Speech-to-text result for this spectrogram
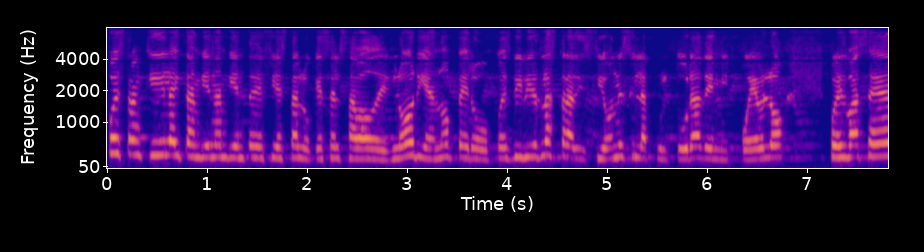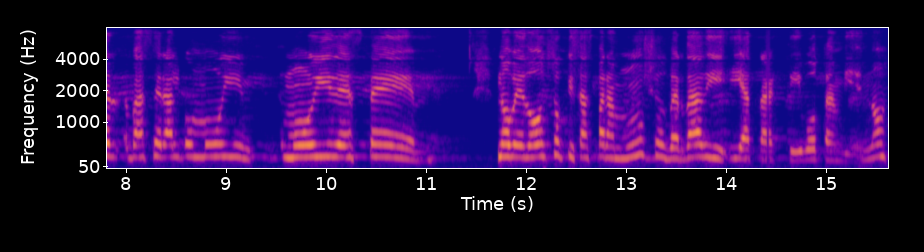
pues tranquila y también ambiente de fiesta, lo que es el sábado de gloria, ¿no? Pero pues vivir las tradiciones y la cultura de mi pueblo, pues va a ser, va a ser algo muy, muy de este, novedoso quizás para muchos, ¿verdad? Y, atractivo también, ¿no?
